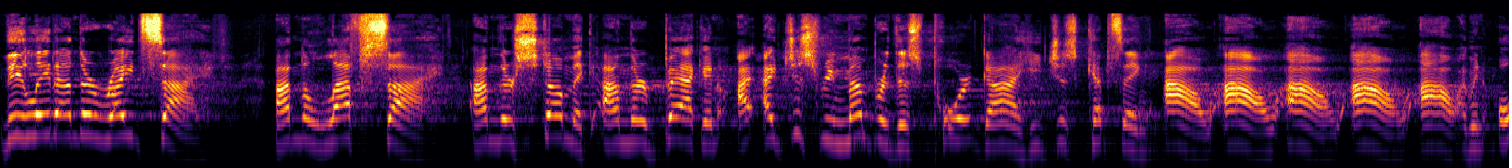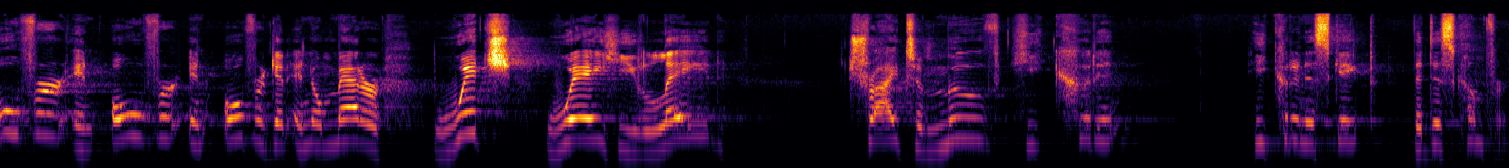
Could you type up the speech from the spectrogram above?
They laid on their right side, on the left side, on their stomach, on their back. And I, I, just remember this poor guy. He just kept saying, ow, ow, ow, ow, ow. I mean, over and over and over again. And no matter which way he laid, tried to move, he couldn't, he couldn't escape the discomfort.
